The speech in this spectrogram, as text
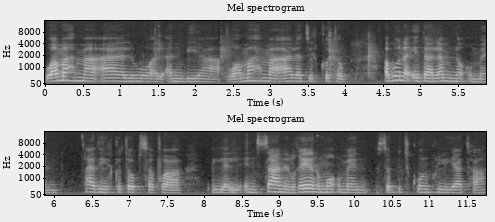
ومهما قالوا الأنبياء ومهما قالت الكتب أبونا إذا لم نؤمن هذه الكتب سوف للإنسان الغير مؤمن بتكون كلياتها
